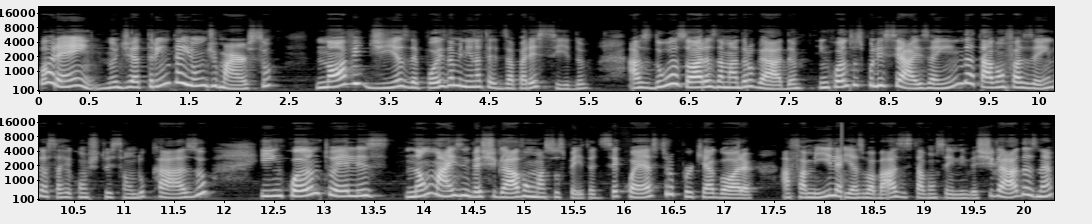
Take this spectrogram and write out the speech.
Porém, no dia 31 de março, nove dias depois da menina ter desaparecido, às duas horas da madrugada, enquanto os policiais ainda estavam fazendo essa reconstituição do caso e enquanto eles não mais investigavam uma suspeita de sequestro, porque agora a família e as babás estavam sendo investigadas, né?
